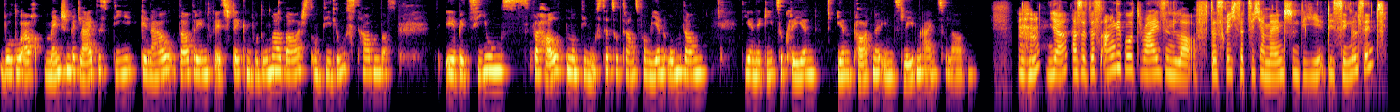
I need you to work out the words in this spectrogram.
wo du auch Menschen begleitest, die genau da drin feststecken, wo du mal warst und die Lust haben, das ihr Beziehungsverhalten und die Muster zu transformieren, um dann die Energie zu kreieren, ihren Partner ins Leben einzuladen. Mhm, ja, also das Angebot Rise in Love, das richtet sich an Menschen, die, die Single sind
